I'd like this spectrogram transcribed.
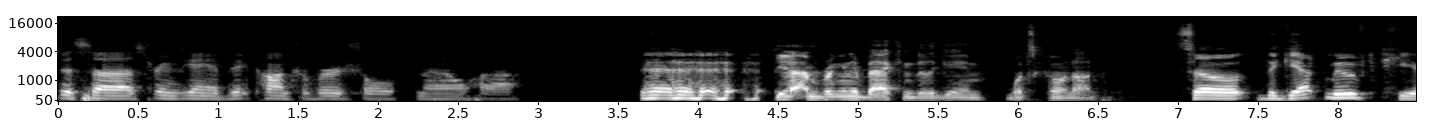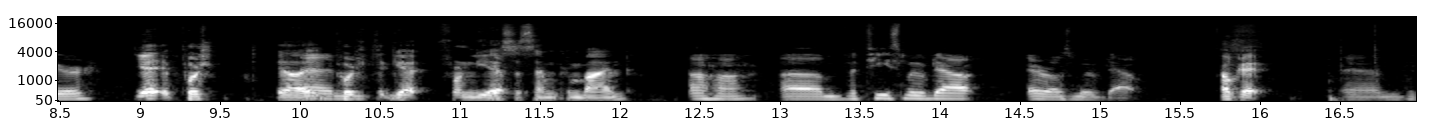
this uh, stream's getting a bit controversial now. Uh, Yeah, I'm bringing it back into the game. What's going on? So the get moved here. Yeah, it pushed. Uh, it pushed the get from the Yep. SSM combined. Uh huh. Um, Vatisse moved out. Arrows moved out, Okay, and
